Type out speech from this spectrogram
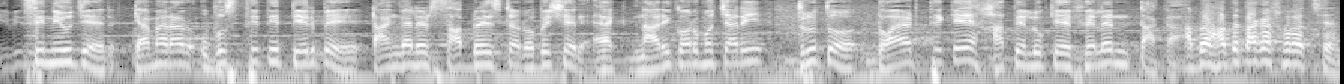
TVC নিউজের ক্যামেরার উপস্থিতি টের পেয়ে টাঙ্গাইলের সাব রেজিস্টার অফিসের এক নারী কর্মচারী। দ্রুত ডয়ার থেকে হাতে লুকিয়ে ফেলেন টাকা। আপনার হাতে টাকা সরাচ্ছেন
